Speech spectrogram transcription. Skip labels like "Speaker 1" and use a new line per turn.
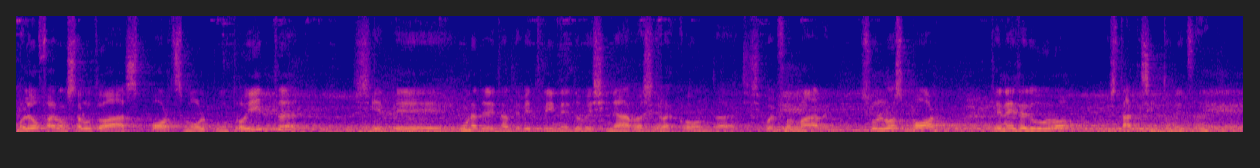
Volevo fare un saluto a sportsmall.it, siete una delle tante vetrine dove si narra, si racconta, ci si può informare sullo sport, tenete duro, state sintonizzati.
